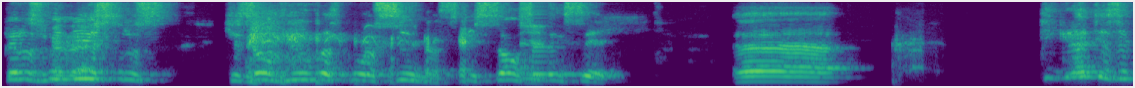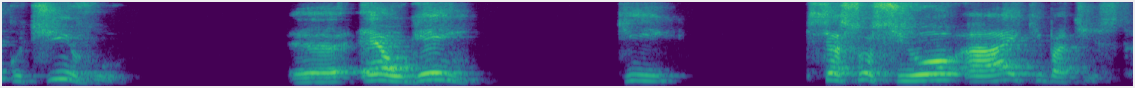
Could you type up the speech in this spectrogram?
pelos ministros que são viúvas porcinas, que são ser. Uh, que grande executivo uh, é alguém que se associou a Ike Batista?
